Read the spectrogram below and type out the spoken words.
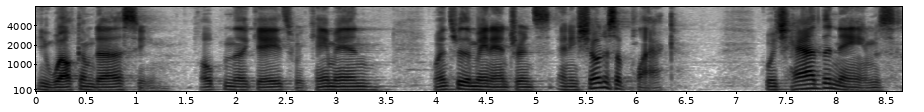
He welcomed us, he opened the gates, we came in, went through the main entrance, and he showed us a plaque which had the names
